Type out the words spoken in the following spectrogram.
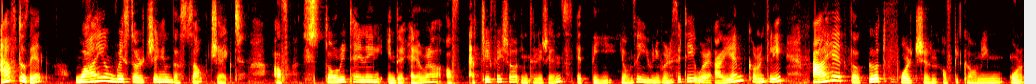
After that, while researching the subject of storytelling in the era of artificial intelligence at the Yonsei University, where I am currently, I had the good fortune of becoming or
